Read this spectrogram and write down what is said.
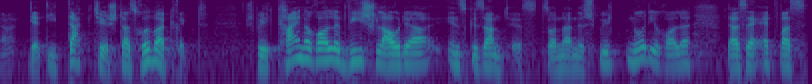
Ja, der didaktisch das rüberkriegt. Spielt keine Rolle, wie schlau der insgesamt ist, sondern es spielt nur die Rolle, dass er etwas,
